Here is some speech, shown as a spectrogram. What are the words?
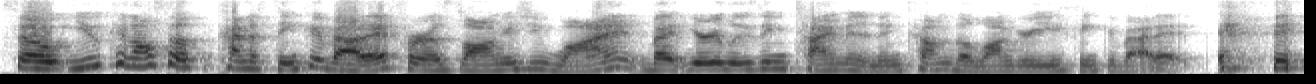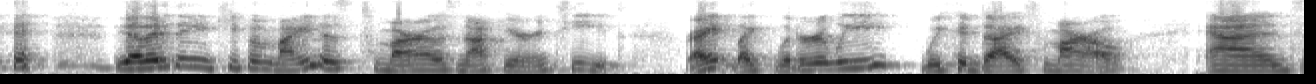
So you can also kind of think about it for as long as you want, but you're losing time and income the longer you think about it. the other thing to keep in mind is tomorrow is not guaranteed, right? Like literally, we could die tomorrow. And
